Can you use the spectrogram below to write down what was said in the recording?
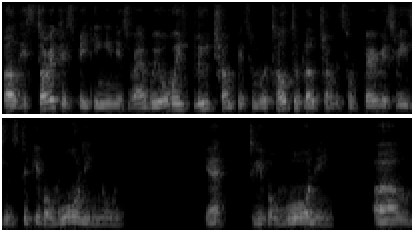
Well, historically speaking in Israel, we always blew trumpets. We were told to blow trumpets for various reasons, to give a warning normally. Yeah, to give a warning um,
